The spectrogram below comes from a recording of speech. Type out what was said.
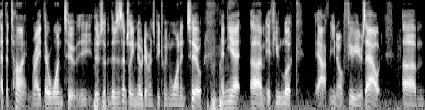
at the time, right? They're one, two. There's Mhm, there's essentially no difference between one and two. mhm, And yet, um, if you look you know, a few years out, um,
